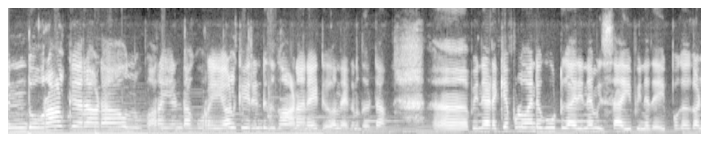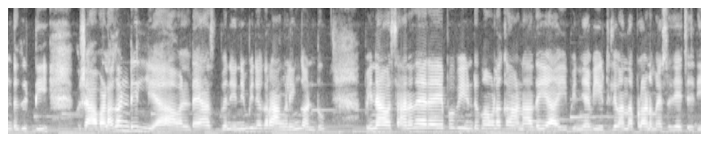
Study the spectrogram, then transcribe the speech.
എന്തോരം ആൾക്കാരാടാ ഒന്നും പറയണ്ട. കുറേ ആൾക്കാരുണ്ട് ഇത് കാണാനായിട്ട് വന്നേക്കണത് കേട്ടാ. പിന്നെ ഇടയ്ക്ക് എപ്പോഴും എന്റെ കൂട്ടുകാരിനെ മിസ്സായി. പിന്നെ ദേ ഇപ്പൊ കണ്ട് കിട്ടി. പക്ഷെ അവളെ കണ്ടില്ല. അവളുടെ ഹസ്ബൻഡിനെയും പിന്നെ ക്രാങ്ങളെയും കണ്ടു. പിന്നെ അവസാന നേരമായപ്പോൾ വീണ്ടും അവളെ കാണാതെയായി. പിന്നെ ഞാൻ വീട്ടിൽ വന്നപ്പോഴാണ് മെസ്സേജ് അയച്ചത്.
